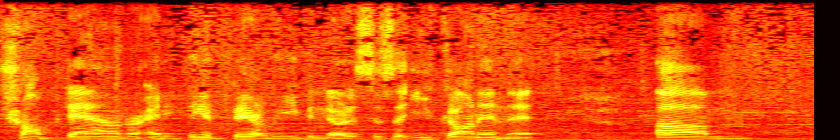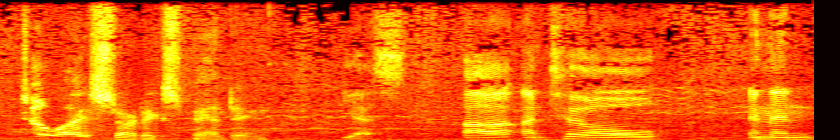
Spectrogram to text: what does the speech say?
tromp down or anything. It barely even notices that you've gone in it. Um, Until I start expanding. yes. Uh, until, and then,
